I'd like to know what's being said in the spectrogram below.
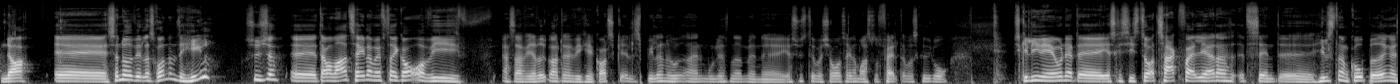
Nå, øh, så nåede vi ellers rundt om det hele, synes jeg. Øh, der var meget at tale om efter i går, og vi... Altså, jeg ved godt, at vi kan godt skælde spillerne ud og alt muligt og sådan noget, men øh, jeg synes, det var sjovt at tale om Rasmus Falk, der var skide god. Vi skal lige nævne, at øh, jeg skal sige stort tak for alle jer, der sendte øh, hilsen om god bedring og,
